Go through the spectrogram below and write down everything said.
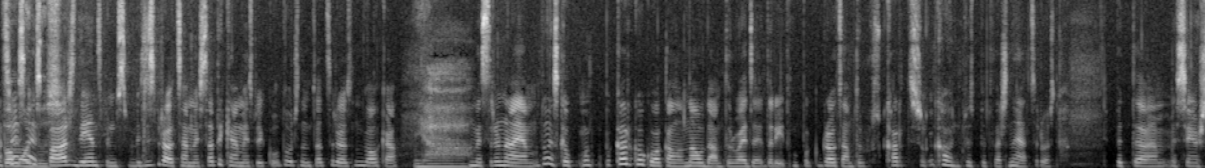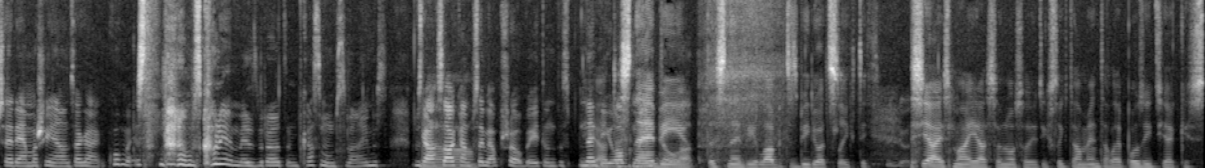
Atcerieties, mēs Pamodos. pāris dienas pirms mēs izbraucām, mēs satikāmies pie kultūras nama. Atceros, nu, vēl kā Jā, mēs runājām. Nu, es kaut, kaut, kaut ko no naudām tur vajadzēja darīt. Un pa- Braucām tur uz kartes, un kaut ko pat vairs neatceros. Bet uh, mēs vienkārši sēdējām mašīnā un sakām, ko mēs darām, uz kuriem mēs braucam, kas mums vainas. Mēs kā Jā. sākām sevi apšaubīt, un tas nebija jā, tas, labi nebija, mentālā. tas nebija labi. Tas bija ļoti slikti. ļoti Es, jā, es mājās jau nosodīju tik sliktā mentālajā pozīcijā, ka es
